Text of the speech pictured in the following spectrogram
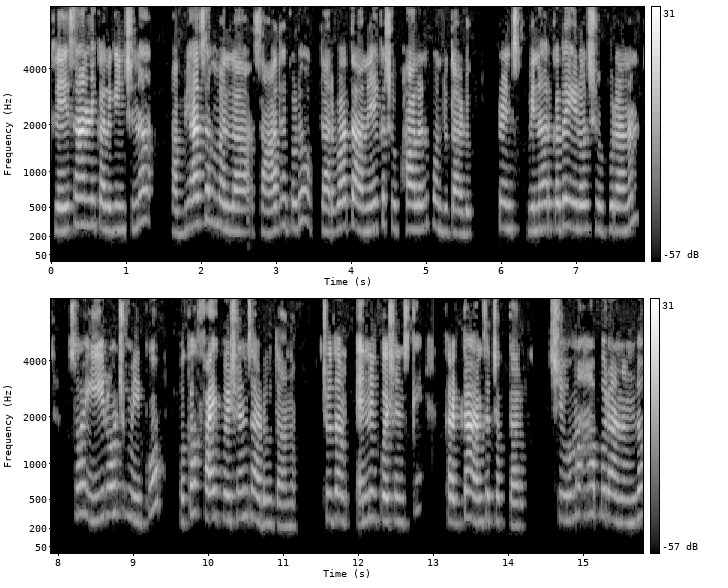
క్లేశాన్ని కలిగించిన అభ్యాసం వల్ల సాధకుడు తర్వాత అనేక శుభాలను పొందుతాడు. ఫ్రెండ్స్ విన్నారు కదా ఈరోజు శివపురాణం సో ఈరోజు మీకు ఒక ఫైవ్ క్వశ్చన్స్ అడుగుతాను. చూద్దాం ఎన్ని క్వశ్చన్స్కి కరెక్ట్గా ఆన్సర్ చెప్తారు. శివ మహాపురాణంలో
